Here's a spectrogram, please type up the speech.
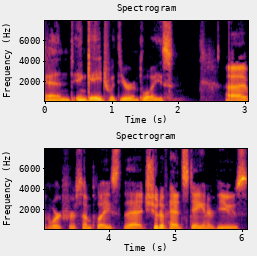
and engage with your employees. I've worked for some place that should have had stay interviews,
